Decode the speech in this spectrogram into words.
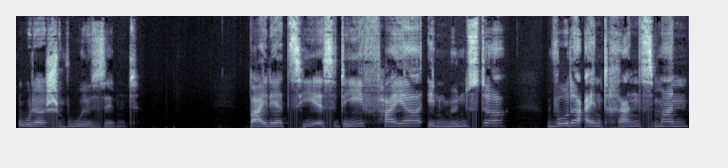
oder schwul sind. Bei der CSD-Feier in Münster wurde ein Transmann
